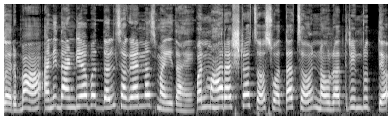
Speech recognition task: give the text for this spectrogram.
गरबा आणि दांडियाबद्दल सगळ्यांनाच माहीत आहे. पण महाराष्ट्राचं स्वतःचं नवरात्री नृत्य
